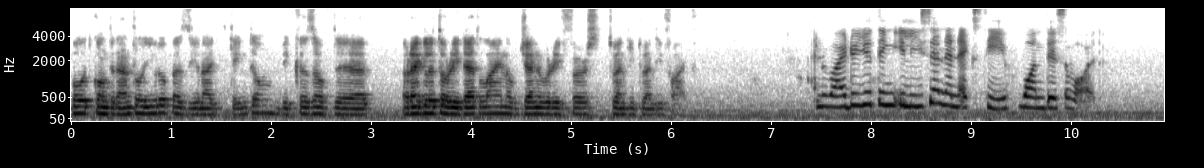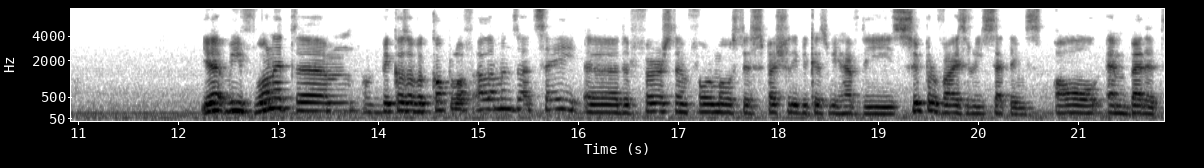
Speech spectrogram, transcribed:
both continental Europe as the United Kingdom because of the regulatory deadline of January 1st, 2025. And why do you think ElysianNxt won this award? Yeah, we've won it um, because of a couple of elements, I'd say. Uh, the first and foremost, especially because we have the supervisory settings all embedded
